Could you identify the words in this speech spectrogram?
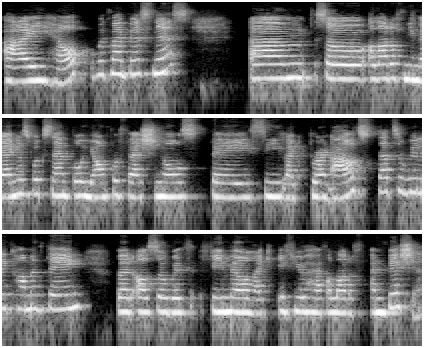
I help with my business. Um, so a lot of millennials, for example, young professionals, they see like burnouts. That's a really common thing, but also with female, like if you have a lot of ambition,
